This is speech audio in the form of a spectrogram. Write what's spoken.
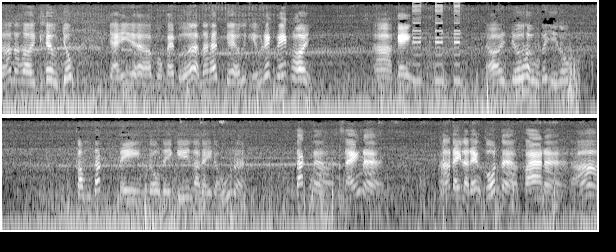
Nó nó hơi kêu một chút. Chạy à, một hai bữa là nó hết kêu cái kiểu rét rét thôi. À kèn. Trời chưa hư một cái gì luôn. Công tắc đèn đồ này kia là đầy đủ nè tắt nè sáng nè. Đó, đây là đèn cốt nè pha nè. Đó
